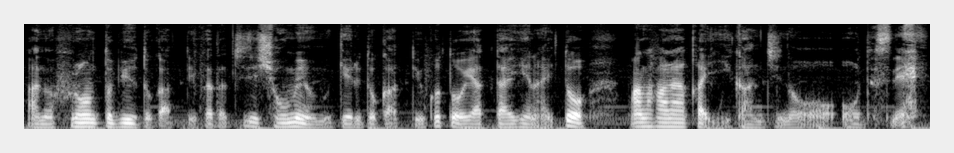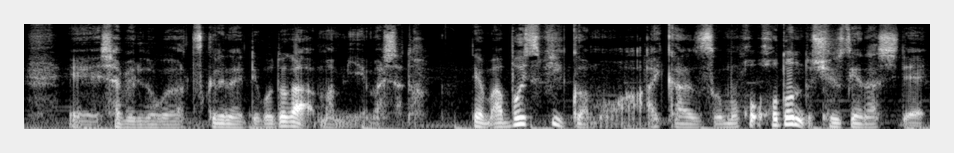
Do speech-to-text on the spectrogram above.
あの、フロントビューとかっていう形で正面を向けるとかっていうことをやってあげないと、まあ、なかなかいい感じのですね、えー、喋る動画が作れないということが、まあ、見えましたと。で、まあ、ボイスピークはもう相変わらずもうほとんど修正なしで、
